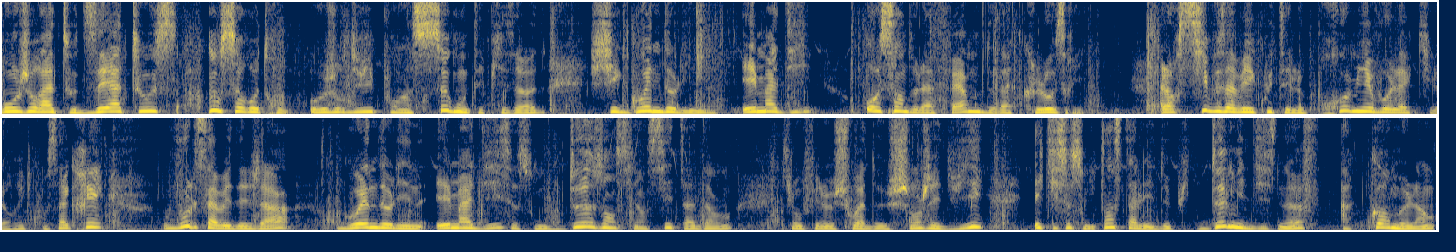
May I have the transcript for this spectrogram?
Bonjour à toutes et à tous, on se retrouve aujourd'hui pour un second épisode chez Gwendoline et Maddy au sein de la ferme de la closerie. Alors si vous avez écouté le premier volet qui leur est consacré, vous le savez déjà, Gwendoline et Maddy, ce sont deux anciens citadins qui ont fait le choix de changer de vie et qui se sont installés depuis 2019 à Cormelin,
